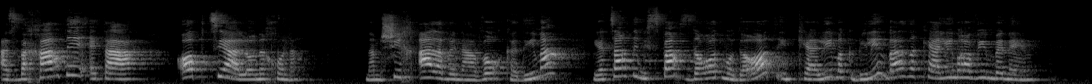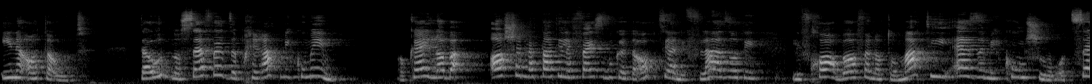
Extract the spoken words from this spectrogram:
אז בחרתי את האופציה הלא נכונה. נמשיך הלאה ונעבור קדימה. יצרתי מספר סדרות מודעות עם קהלים מקבילים ואז הקהלים רבים ביניהם. הנה עוד טעות. טעות נוספת זה בחירת מיקומים, אוקיי? לא ב... או שנתתי לפייסבוק את האופציה הנפלאה הזאת לבחור באופן אוטומטי איזה מיקום שהוא רוצה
